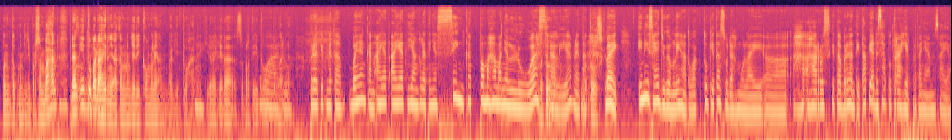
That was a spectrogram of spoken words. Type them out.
untuk menjadi persembahan dan itu pada akhirnya akan menjadi kemuliaan bagi Tuhan. Kira-kira seperti itu hubungannya. Waduh. Berarti pendeta bayangkan ayat-ayat yang kelihatannya singkat pemahamannya luas Betul. sekali ya pendeta. Betul sekali. Baik. Ini saya juga melihat waktu kita sudah mulai ha- harus kita berhenti. Tapi ada satu terakhir pertanyaan saya.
